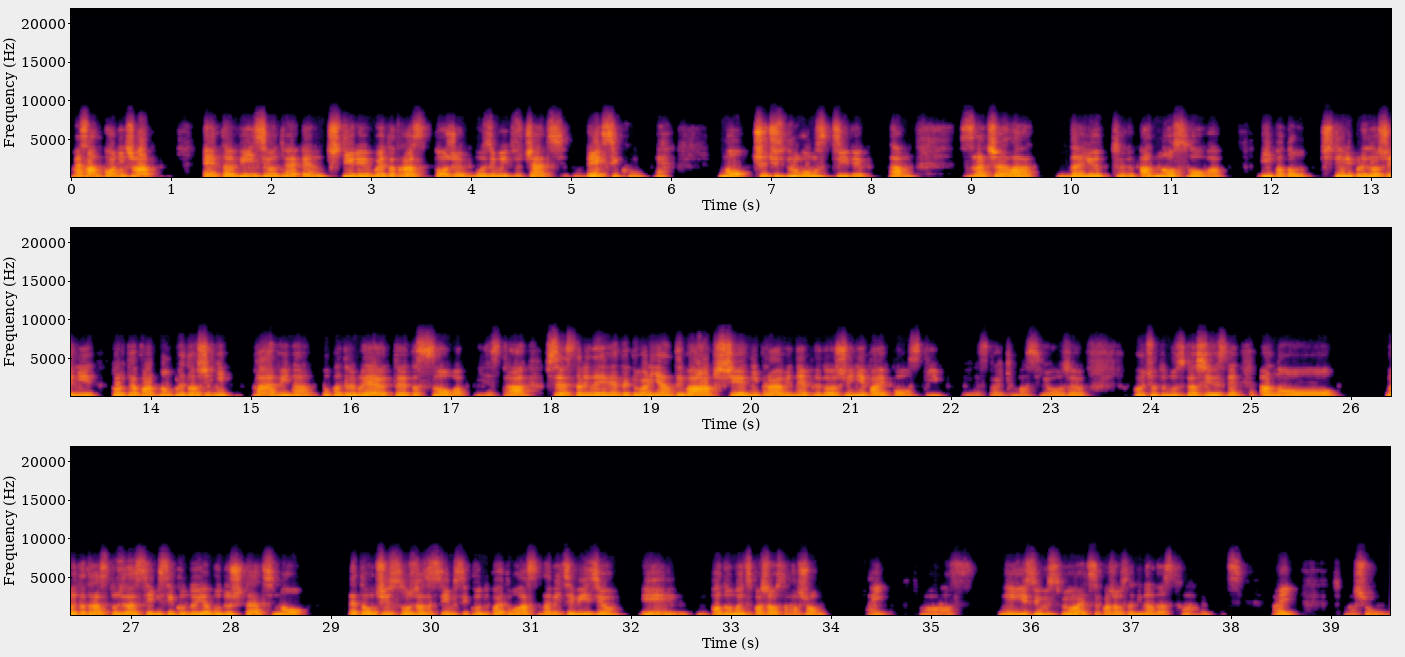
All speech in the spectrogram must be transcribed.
Мы Мясан, конничева. Это видео для N4. В этот раз тоже будем изучать лексику, но чуть-чуть в другом стиле. Сначала дают одно слово, и потом четыре предложения. Только в одном предложении правильно употребляют это слово. Есть, да? Все остальные это варианты вообще неправильные предложения по-японски. Есть, да, же. Ой, что-то музыкальное. А но в этот раз тоже, да, 7 секунд я буду ждать, но это очень сложно за 7 секунд, поэтому остановите видео и подумайте, пожалуйста, хорошо? Ай, Не, если успеваете, пожалуйста, не надо останавливаться. Ай, хорошо.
